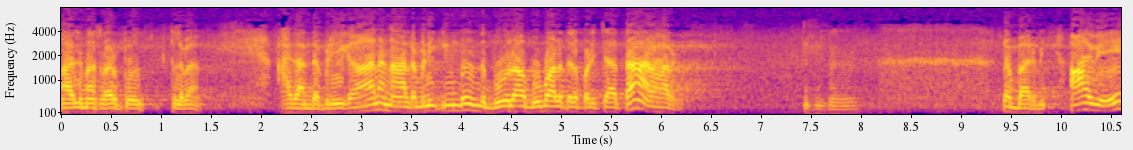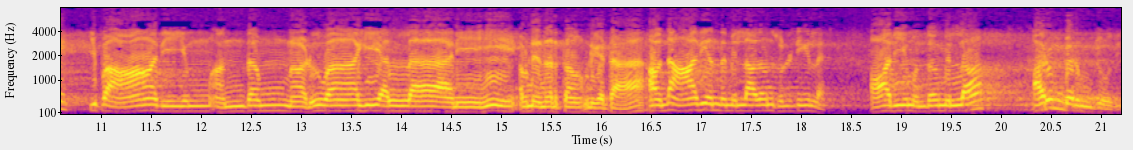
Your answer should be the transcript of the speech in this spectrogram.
நாலு மாசம் வரப்போகுது அல்லவா? அது அந்த கால நாலரை மணிக்கும் போது இந்த பூலா பூபாலத்துல படிச்சா தான் அழகா இருக்கும். ரொம்ப அருமை. ஆகவே இப்ப ஆதியும் அந்தம் நடுவாகி அல்லானி அப்படின்னு என்ன அர்த்தம் அப்படின்னு கேட்டா அவன் தான் ஆதி அந்தம் இல்லாதவன்னு சொல்லிட்டீங்கல்ல? ஆதியும் அந்தமும் இல்லா அரும்பெரும் ஜோதி.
